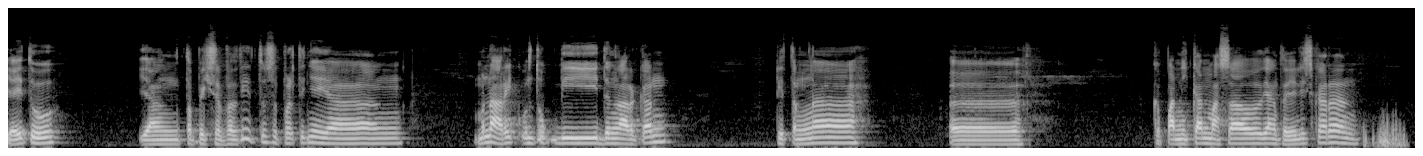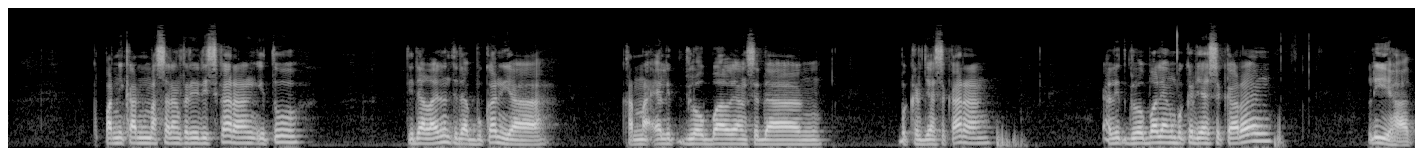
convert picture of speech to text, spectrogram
Yaitu yang topik seperti itu sepertinya yang menarik untuk didengarkan di tengah eh, kepanikan massal yang terjadi sekarang. Kepanikan massal yang terjadi sekarang itu tidak lain dan tidak bukan ya karena elit global yang sedang bekerja sekarang. Elit global yang bekerja sekarang lihat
